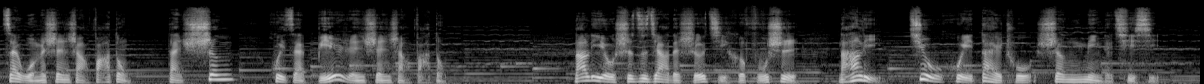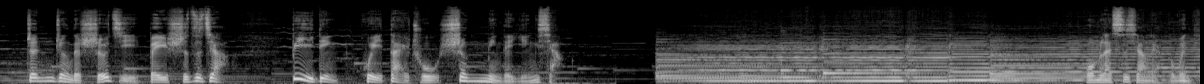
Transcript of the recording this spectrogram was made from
在我们身上发动，但生。会在别人身上发动。哪里有十字架的舍己和服侍，哪里就会带出生命的气息。真正的舍己背十字架，必定会带出生命的影响。我们来思想两个问题：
